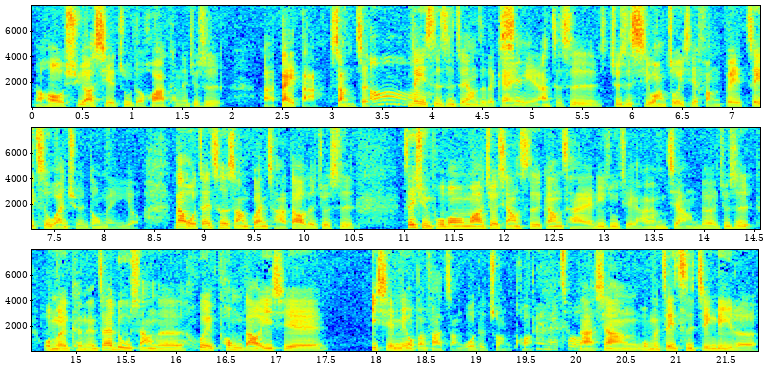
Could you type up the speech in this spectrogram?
然后需要协助的话，可能就是啊代打上阵，哦类似是这样子的概念啊，只是就是希望做一些防备。这一次完全都没有。那我在车上观察到的就是。这群婆婆妈妈就像是刚才丽珠姐刚刚讲的，就是我们可能在路上呢会碰到一些一些没有办法掌握的状况。哎，没错。那像我们这次经历了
